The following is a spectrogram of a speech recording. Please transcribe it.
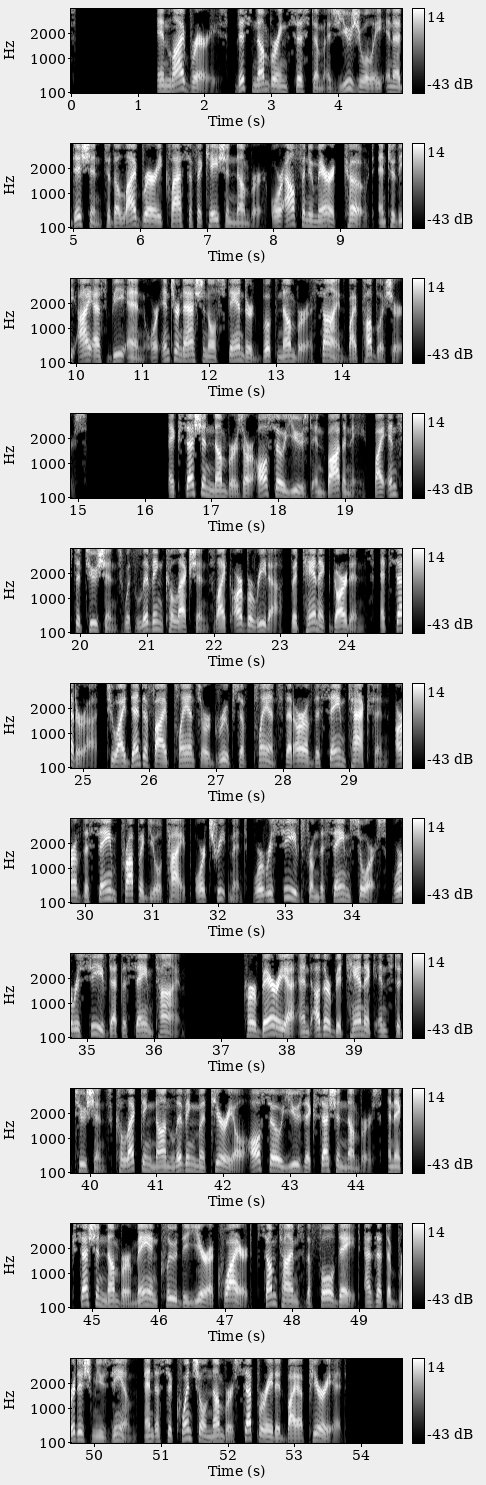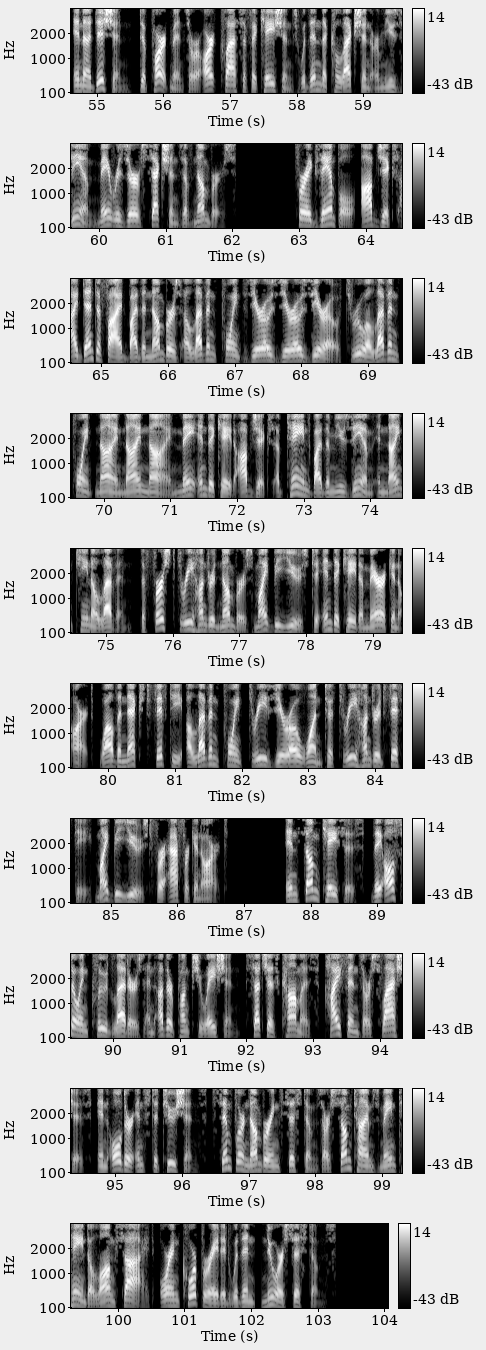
In libraries, this numbering system is usually in addition to the library classification number or alphanumeric code and to the ISBN or International Standard Book Number assigned by publishers. Accession numbers are also used in botany, by institutions with living collections like arboreta, botanic gardens, etc., to identify plants or groups of plants that are of the same taxon, are of the same propagule type or treatment, were received from the same source, were received at the same time. Herbaria and other botanic institutions collecting non-living material also use accession numbers. An accession number may include the year acquired, sometimes the full date as at the British Museum, and a sequential number separated by a period. In addition, departments or art classifications within the collection or museum may reserve sections of numbers. For example, objects identified by the numbers 11.000 through 11.999 may indicate objects obtained by the museum in 1911. The first 300 numbers might be used to indicate American art, while the next 50 11.301 to 350 might be used for African art. In some cases, they also include letters and other punctuation, such as commas, hyphens or slashes. In older institutions, simpler numbering systems are sometimes maintained alongside, or incorporated within, newer systems.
